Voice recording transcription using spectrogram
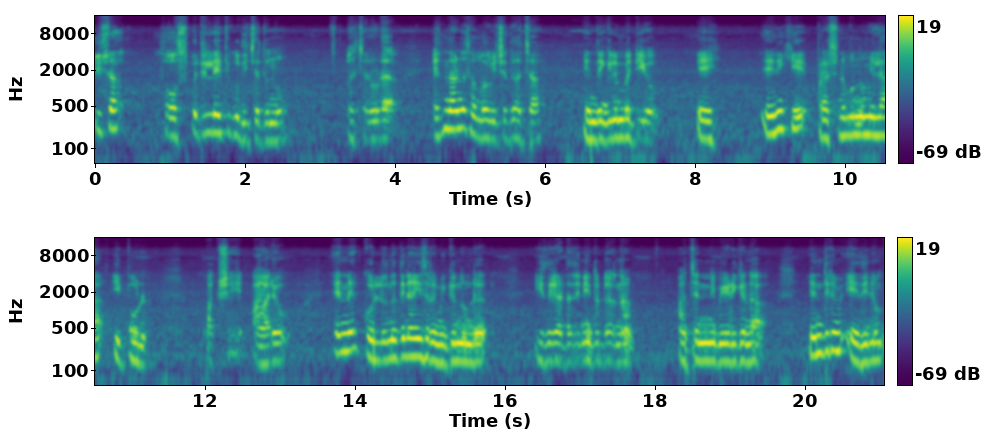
ഇഷ ഹോസ്പിറ്റലിലേക്ക് കുതിച്ചെത്തുന്നു. അച്ഛനോട് എന്താണ് സംഭവിച്ചത് അച്ഛ? എന്തെങ്കിലും പറ്റിയോ? ഏയ് എനിക്ക് പ്രശ്നമൊന്നുമില്ല ഇപ്പോൾ. പക്ഷേ ആരോ എന്നെ കൊല്ലുന്നതിനായി ശ്രമിക്കുന്നുണ്ട്. ഇത് കേട്ടതിനെ തുടർന്ന് അച്ഛൻ ഇനി പേടിക്കണ്ട. എന്തിനും ഏതിനും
